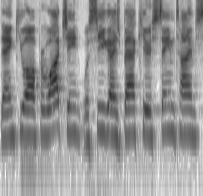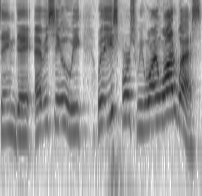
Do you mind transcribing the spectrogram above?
Thank you all for watching. We'll see you guys back here, same time, same day, every single week with Esports Rewind Wild West.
